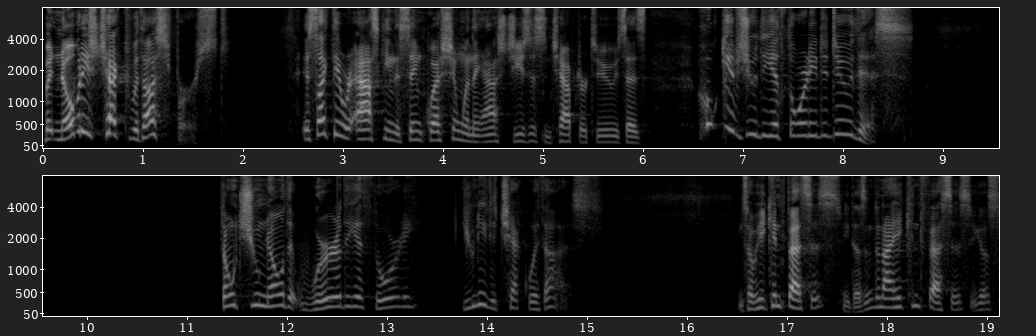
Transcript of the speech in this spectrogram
but nobody's checked with us first. It's like they were asking the same question when they asked Jesus in chapter 2. He says, Who gives you the authority to do this? Don't you know that we're the authority? You need to check with us. And so he confesses. He doesn't deny, he confesses. He goes,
